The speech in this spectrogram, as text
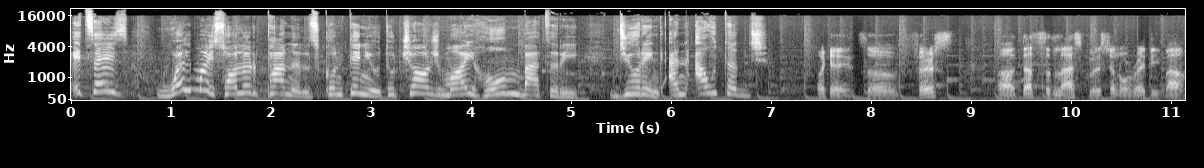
It says, Will my solar panels continue to charge my home battery during an outage? Okay, so first, uh, that's the last question already. Wow,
